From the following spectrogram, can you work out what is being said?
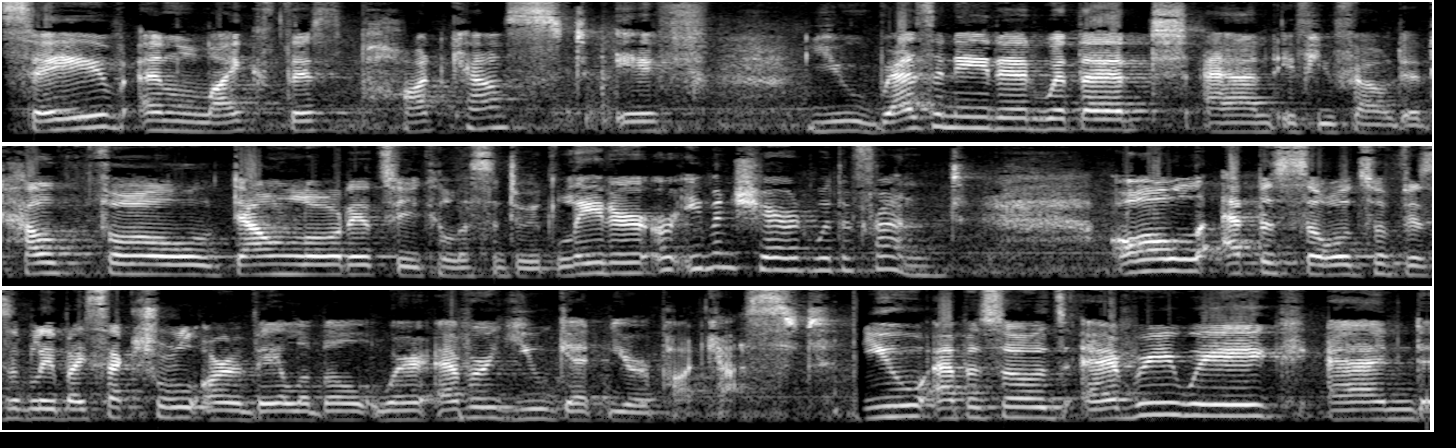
Save and like this podcast if you resonated with it and if you found it helpful, download it so you can listen to it later or even share it with a friend. All episodes of Visibly Bisexual are available wherever you get your podcast. New episodes every week and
